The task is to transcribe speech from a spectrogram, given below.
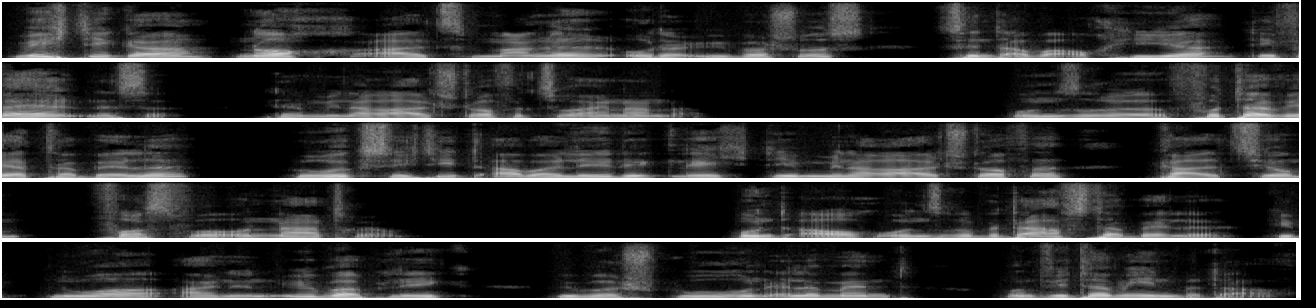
Wichtiger noch als Mangel oder Überschuss sind aber auch hier die Verhältnisse der Mineralstoffe zueinander. Unsere Futterwerttabelle berücksichtigt aber lediglich die Mineralstoffe Calcium, Phosphor und Natrium. Und auch unsere Bedarfstabelle gibt nur einen Überblick über Spurenelement und Vitaminbedarf.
